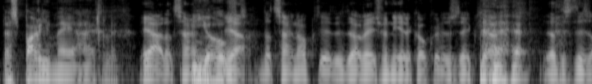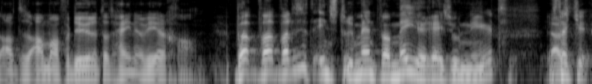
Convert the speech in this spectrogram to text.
Daar spar je mee eigenlijk. Ja, dat zijn, In je hoofd. Ja, dat zijn ook, daar resoneer ik ook weer. Dus ik, ja, dat is dus altijd allemaal voortdurend dat heen en weer gaan. Wat, wat, wat is het instrument waarmee je resoneert? Is Ja, dat je...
